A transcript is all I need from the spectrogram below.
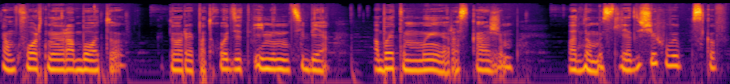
комфортную работу, которая подходит именно тебе. Об этом мы расскажем в одном из следующих выпусков.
